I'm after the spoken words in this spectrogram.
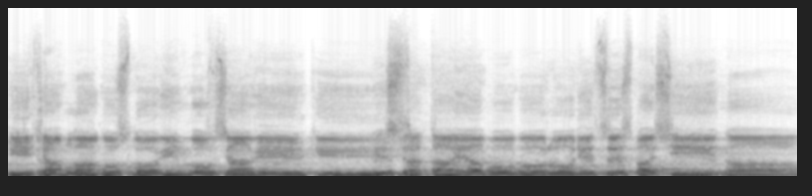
и Тя благословим во вся веки. Пресвятая Богородице, спаси нас.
